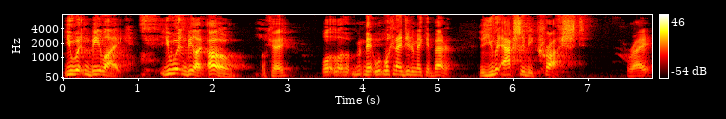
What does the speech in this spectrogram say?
You wouldn't be like, you wouldn't be like, oh, okay. Well, what can I do to make it better? You would actually be crushed, right?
